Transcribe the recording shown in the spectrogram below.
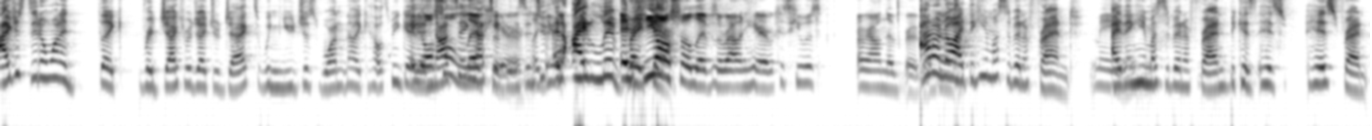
I just didn't want to like reject, reject, reject when you just want like helps me get And in. you Not saying live that's here. a reason Like, to, you- and I live And right he there. also lives around here because he was around the. I don't know. I think he must have been a friend. Maybe. I think he must have been a friend because his his friend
